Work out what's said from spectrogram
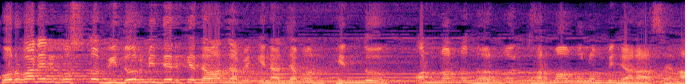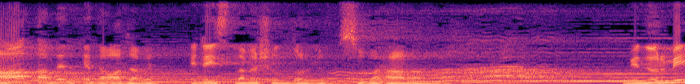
কোরবানির গোস্ত বিধর্মীদেরকে দেওয়া যাবে কিনা? যেমন হিন্দু, অন্যান্য ধর্ম, ধর্মাবলম্বী যারা আছে হ্যাঁ তাদেরকে দেওয়া যাবে। এটা ইসলামের সৌন্দর্য। বিধর্মী,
